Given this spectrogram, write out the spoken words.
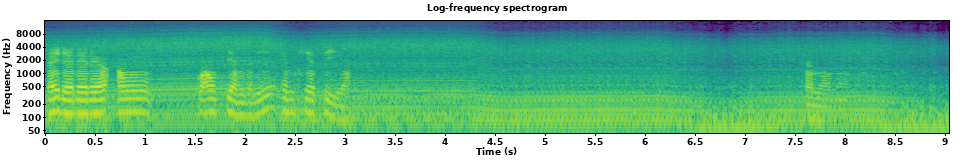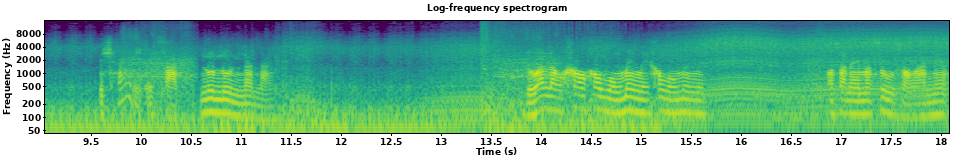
เฮ้ยเดี๋ยวเดี๋ยวเดี๋ยวเอา กูเอาเปลี่ยนกันนี้ MK4 อะนั่นนั่นนั่ไม่ใช่ไอสัตว์นุ่นนุ่นนั่นหลังหรือว่าเราเข้าเข้าวงแม่งเลยเข้าวงแม่งเลยเอาสไนมาสู้สองอันเนี่ย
